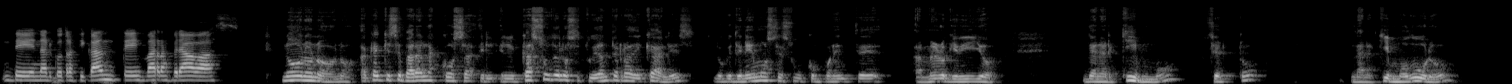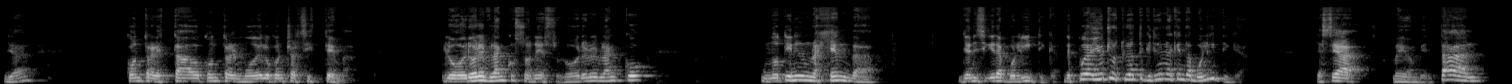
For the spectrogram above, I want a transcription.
de narcotraficantes, barras bravas. No, no, no, no. Acá hay que separar las cosas. En, el caso de los estudiantes radicales, lo que tenemos es un componente, al menos lo que vi yo, de anarquismo, ¿cierto? De anarquismo duro, ¿ya? Contra el Estado, contra el modelo, contra el sistema. Los obreros blancos son eso. Los obreros blancos no tienen una agenda ya ni siquiera política. Después hay otros estudiantes que tienen una agenda política, ya sea medioambiental,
